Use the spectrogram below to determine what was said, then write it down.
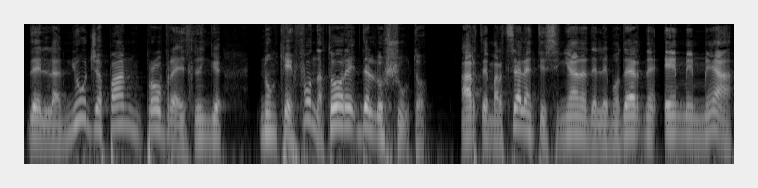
del New Japan Pro Wrestling, nonché fondatore dello Shuto arte marziale antesignana delle moderne MMA,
